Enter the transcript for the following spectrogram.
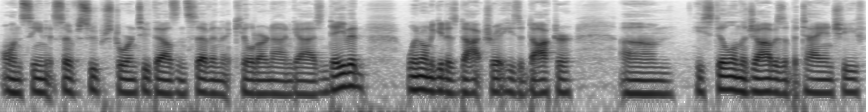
on scene at Sofa Superstore in 2007 that killed our nine guys. And David went on to get his doctorate. He's a doctor. Um, he's still on the job as a battalion chief.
